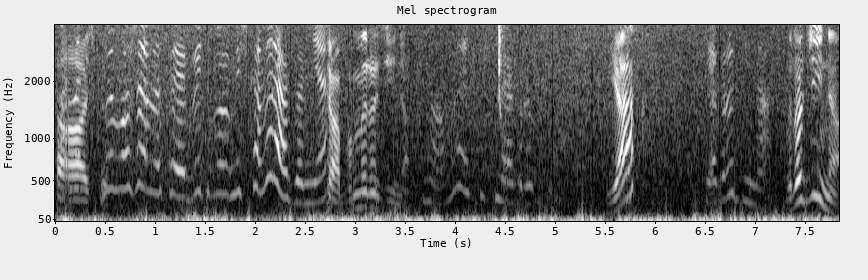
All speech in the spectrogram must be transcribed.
Chodź tu. My możemy sobie być, bo mieszkamy razem, nie? Ja, bo my rodzina. No, my jesteśmy jak rodzina. Jak? Jak. Rodzina. Rodzina.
